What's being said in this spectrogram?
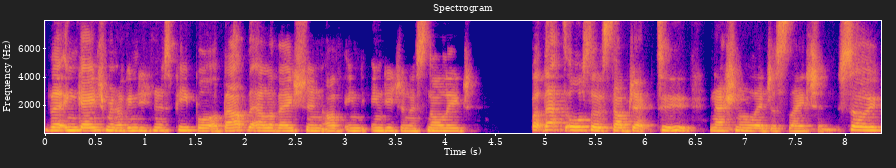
the engagement of Indigenous people, about the elevation of in, Indigenous knowledge, but that's also subject to national legislation. So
